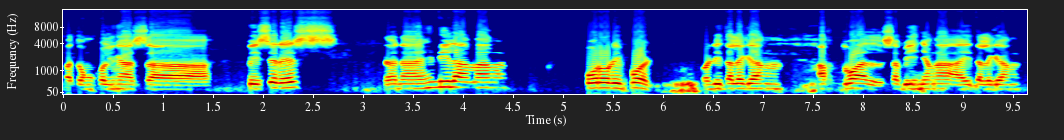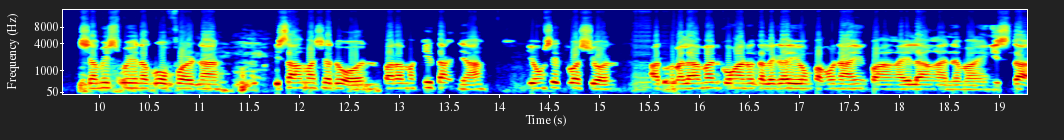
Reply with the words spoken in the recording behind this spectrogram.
patungkol nga sa fisheries na, na hindi lamang puro report, kundi talagang actual. Sabihin niya nga ay talagang siya mismo yung nag-offer na isama siya doon para makita niya yung sitwasyon at malaman kung ano talaga yung pangunahing pangangailangan ng mga isda.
